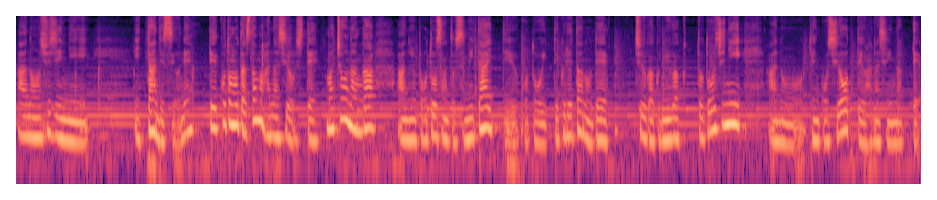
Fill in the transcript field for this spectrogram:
あの主人に行ったんですよね。で子供たちとも話をして、まあ、長男があのやっぱお父さんと住みたいっていうことを言ってくれたので中学入学と同時にあの転校しようっていう話になって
